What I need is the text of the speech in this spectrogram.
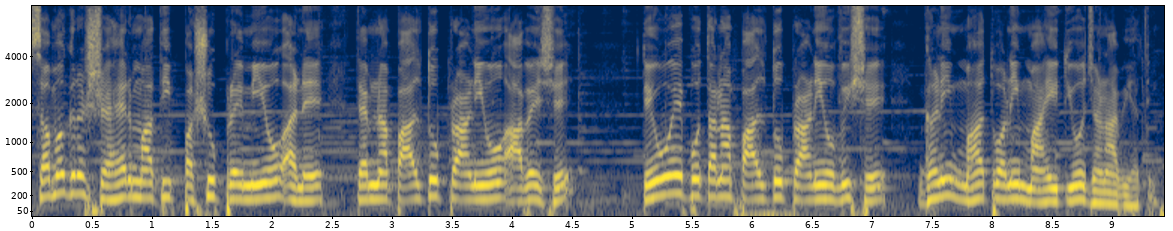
સમગ્ર શહેરમાંથી પશુ પ્રેમીઓ અને તેમના પાલતુ પ્રાણીઓ આવે છે તેઓએ પોતાના પાલતુ પ્રાણીઓ વિશે ઘણી મહત્ત્વની માહિતીઓ જણાવી હતી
